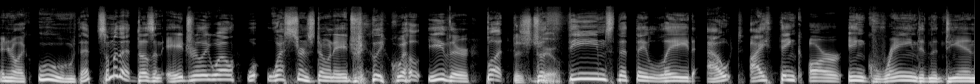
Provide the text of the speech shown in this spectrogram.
and you're like ooh that some of that doesn't age really well w- westerns don't age really well either but the themes that they laid out i think are ingrained in the dna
